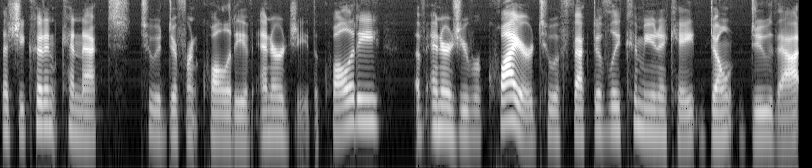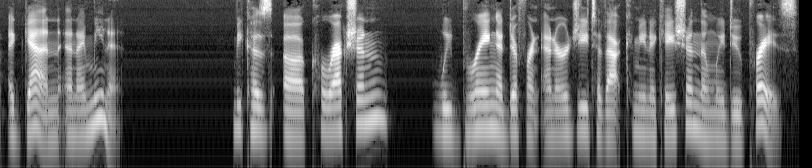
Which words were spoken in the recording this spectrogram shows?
that she couldn't connect to a different quality of energy. The quality of energy required to effectively communicate, don't do that again, and I mean it. Because uh, correction, we bring a different energy to that communication than we do praise.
